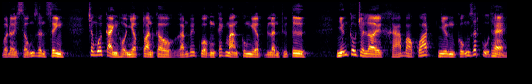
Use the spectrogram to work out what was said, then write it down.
và đời sống dân sinh trong bối cảnh hội nhập toàn cầu gắn với cuộc cách mạng công nghiệp lần thứ tư. Những câu trả lời khá bao quát nhưng cũng rất cụ thể.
